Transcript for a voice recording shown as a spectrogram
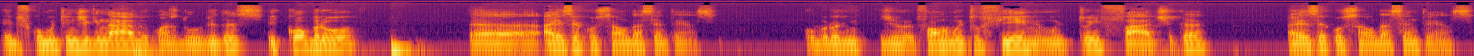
ele ficou muito indignado com as dúvidas e cobrou é, a execução da sentença cobrou de forma muito firme, muito enfática a execução da sentença.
